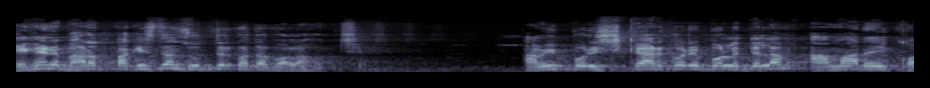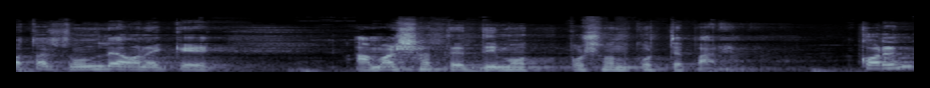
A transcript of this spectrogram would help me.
এখানে ভারত পাকিস্তান যুদ্ধের কথা বলা হচ্ছে। আমি পরিষ্কার করে বলে দিলাম, আমার এই কথা শুনলে অনেকে আমার সাথে দ্বিমত পোষণ করতে পারেন। করেন।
